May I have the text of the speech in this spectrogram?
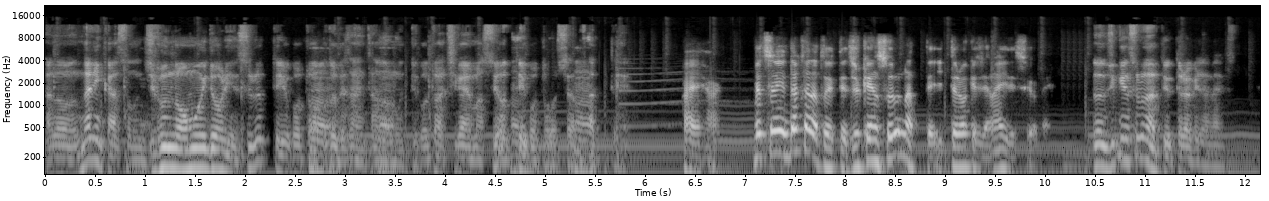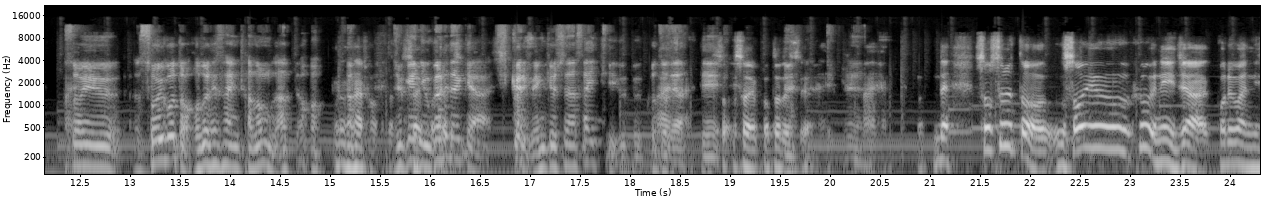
あの何かその自分の思い通りにするっていうことはうん仏さんに頼むっていうことは違いますよっていうことをおっしゃったって、はいはい。別にだからといって受験するなって言ってるわけじゃないですよね。受験するなって言ってるわけじゃないです。はいそういう、そういうことを仏さんに頼むなと。なるほど。受験に受かれなきゃゃしっかり勉強しなさいっていうことであって。そそういうことですよね。はい、で、そうすると、そういうふうに、じゃあ、これは偽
